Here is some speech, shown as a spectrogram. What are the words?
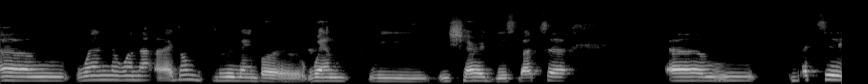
um, when when I, I, don't remember when we we shared this, but uh, um, but uh,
